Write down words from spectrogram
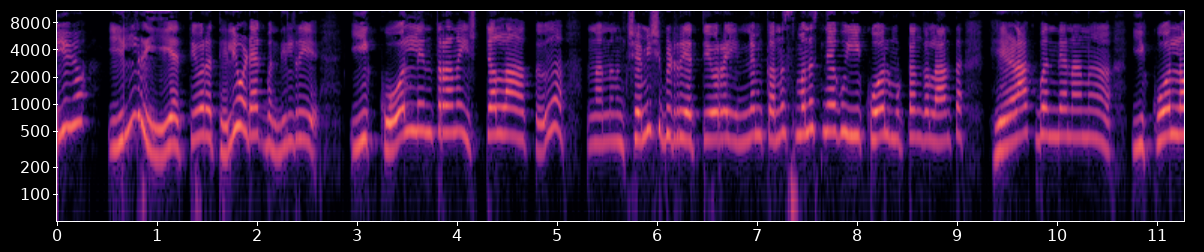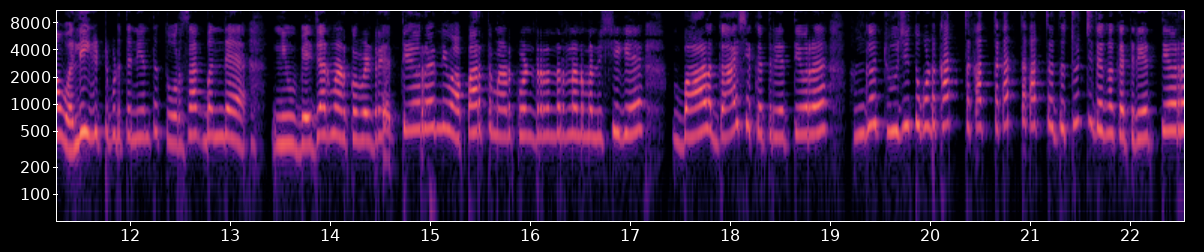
ಅಯ್ಯೋ ಇಲ್ರಿ, ಅತ್ತಿಯವರ ತಲೆ ಒಡ್ಯಾಕ್ ಬಂದಿಲ್ರಿ. ಈ ಕೋಲ್ ನಿಂತ್ರನ ಇಷ್ಟೆಲ್ಲ ಆತು ನನ್ನ ಕ್ಷಮಿಸಿ ಬಿಡ್ರಿ ಅತ್ತಿಯವರ, ಇನ್ನೇನು ಕನಸು ಮನಸ್ನ್ಯಾಗು ಈ ಕೋಲ್ ಮುಟ್ಟಂಗಲ್ಲ ಅಂತ ಹೇಳಾಕ್ ಬಂದೆ ನಾನು. ಈ ಕೋಲ್ನ ಒಲಿಗೆ ಇಟ್ಬಿಡ್ತೀನಿ ಅಂತ ತೋರ್ಸಾಕ್ ಬಂದೆ. ನೀವು ಬೇಜಾರು ಮಾಡ್ಕೋಬೇಡ್ರಿ ಅತ್ತಿಯವರ, ನೀವು ಅಪಾರ್ಥ ಮಾಡ್ಕೊಂಡ್ರ ಅಂದ್ರೆ ನನ್ನ ಮನಸ್ಸಿಗೆ ಭಾಳ ಸಿಕ್ಕತ್ರಿ ಅತ್ತಿಯವರ. ಹಂಗ ಚೂಜಿ ತಗೊಂಡು ಕತ್ತ ಕತ್ತ ಕತ್ತ ಕತ್ತದ ಚುಚ್ಚಿದಂಗಕತ್ರಿ ಅತ್ತಿಯವರ.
